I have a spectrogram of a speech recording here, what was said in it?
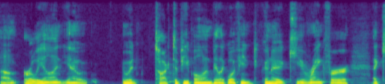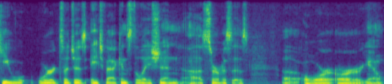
Um, early on, you know, it would talk to people and be like, well, if you're going to rank for a keyword such as HVAC installation uh, services, uh, or or you know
